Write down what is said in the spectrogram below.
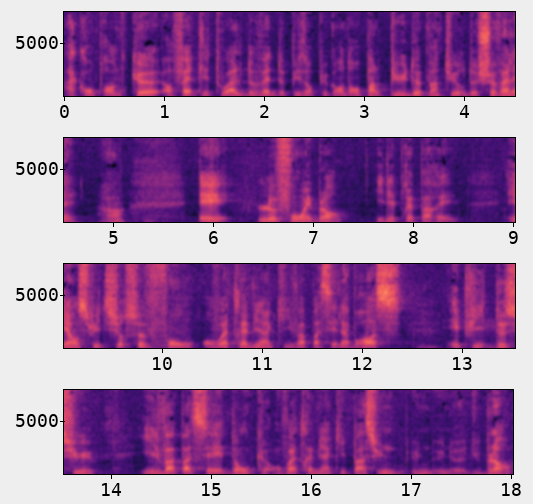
à comprendre que, en fait, les toiles devaient être de plus en plus grandes. On ne parle plus de peinture de chevalet. Hein. Et le fond est blanc, il est préparé. Et ensuite, sur ce fond, on voit très bien qu'il va passer la brosse. Et puis, dessus, il va passer, donc, on voit très bien qu'il passe du blanc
